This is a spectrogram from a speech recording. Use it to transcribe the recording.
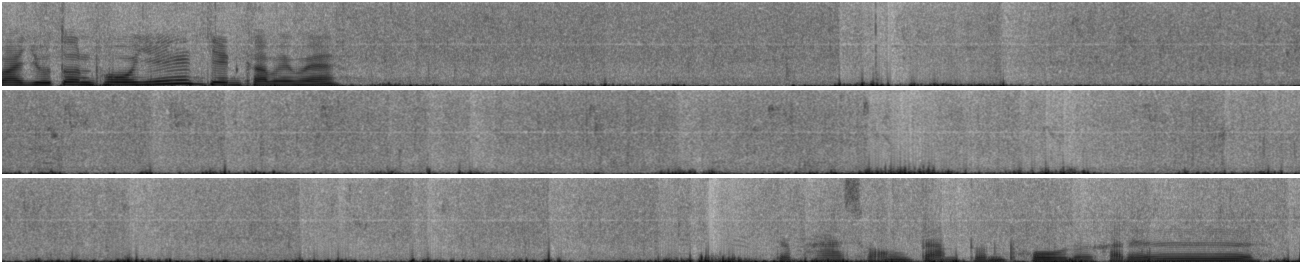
ว่าอยู่ต้นโพเย็นเย็นค่ะแม่แม่จะพาสองตามต้นโพด้วยค่ะเด้อ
